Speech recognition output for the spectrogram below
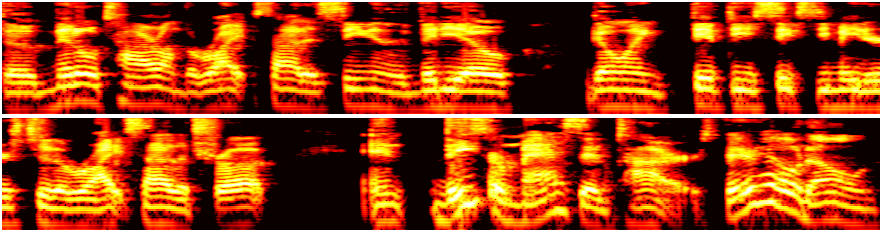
The middle tire on the right side is seen in the video going 50 60 meters to the right side of the truck. And these are massive tires. They're held on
